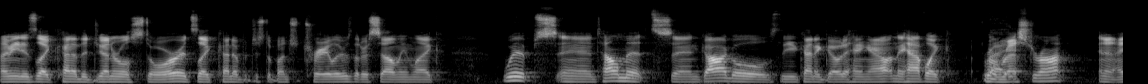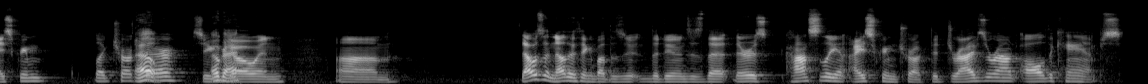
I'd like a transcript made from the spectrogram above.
I mean, is like kind of the general store. It's like kind of just a bunch of trailers that are selling like whips and helmets and goggles that you kind of go to hang out, and they have like Right. a restaurant and an ice cream like truck Oh, there, so you can okay. go and um, that was another thing about the the dunes is that there is constantly an ice cream truck that drives around all the camps,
